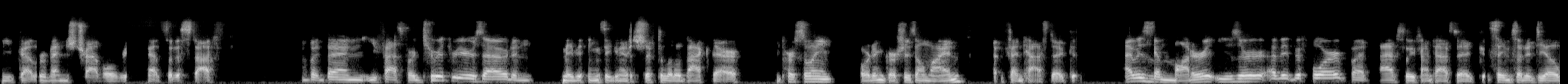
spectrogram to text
you've got revenge travel, that sort of stuff. But then you fast forward two or three years out, and maybe things are going to shift a little back there. Personally, ordering groceries online. Fantastic. I was a moderate user of it before, but absolutely fantastic. Same sort of deal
